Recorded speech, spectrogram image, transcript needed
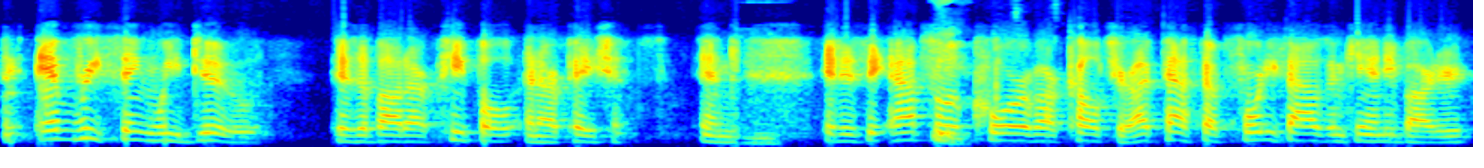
And everything we do is about our people and our patients. And mm-hmm. it is the absolute core of our culture. I've passed out 40,000 candy bar,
